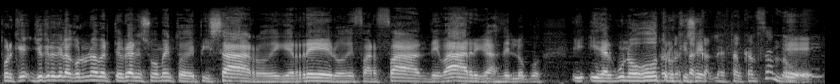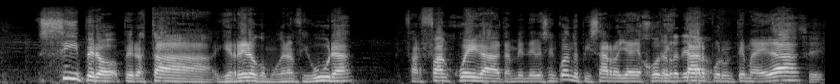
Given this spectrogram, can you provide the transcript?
Porque yo creo que la columna vertebral en su momento de Pizarro, de Guerrero, de Farfán, de Vargas, del loco y, y de algunos otros que está, se. le está alcanzando. Eh, sí, pero, pero está Guerrero como gran figura. Farfán juega también de vez en cuando. Pizarro ya dejó Está de retirado. estar por un tema de edad. Sí.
